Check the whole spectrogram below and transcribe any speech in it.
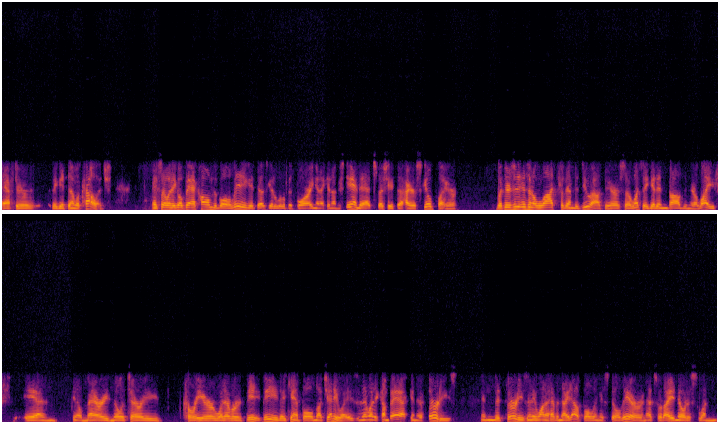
after they get done with college. And so when they go back home to bowl league, it does get a little bit boring, and I can understand that, especially if a higher skilled player. but there isn't a lot for them to do out there. So once they get involved in their life and you know married, military, career, whatever it be, they can't bowl much anyways. And then when they come back in their 30s, in mid 30s, and they want to have a night out, bowling is still there. And that's what I noticed when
